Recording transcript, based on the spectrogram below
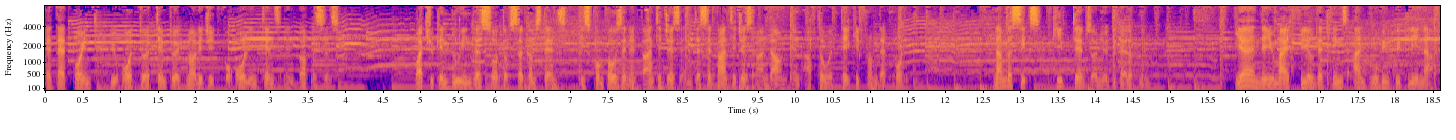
at that point, you ought to attempt to acknowledge it for all intents and purposes. What you can do in this sort of circumstance, is compose an advantages and disadvantages rundown and afterward take it from that point. Number 6. Keep tabs on your development. Here and there you might feel that things aren't moving quickly enough,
